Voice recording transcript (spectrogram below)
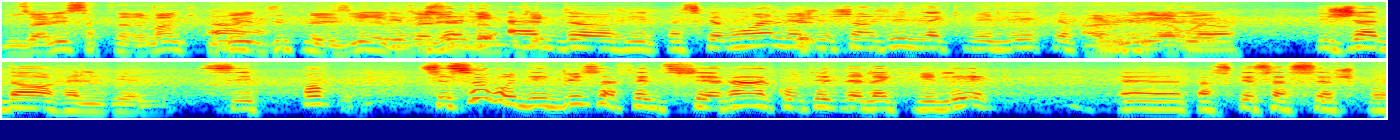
vous allez certainement trouver Ah. du plaisir et, Et vous, vous allez vous allez amuser. adorer. Parce que moi, là, j'ai changé de l'acrylique pour À l'huile, ah ouais. J'adore à l'huile. C'est pas. C'est sûr, au début, ça fait différent à côté de l'acrylique. Euh, parce que ça sèche pas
